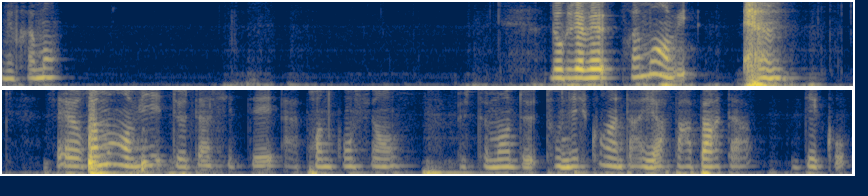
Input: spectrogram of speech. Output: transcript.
Mais vraiment. Donc j'avais vraiment envie, j'avais vraiment envie de t'inciter à prendre conscience justement de ton discours intérieur par rapport à ta déco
